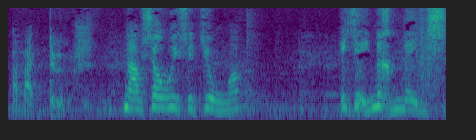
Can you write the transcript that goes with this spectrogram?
Amateurs. Nou, zo is het, jongen. En Jemig mees,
